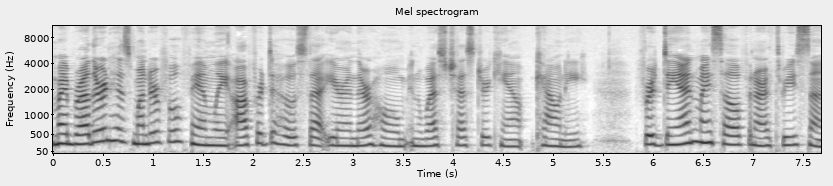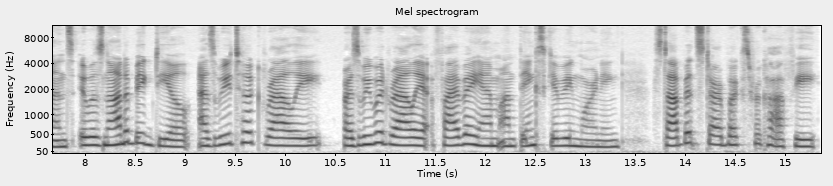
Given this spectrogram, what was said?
My brother and his wonderful family offered to host that year in their home in Westchester Count- County. For Dan, myself, and our three sons, it was not a big deal as we took rally as we would rally at 5 a.m. on Thanksgiving morning, stop at Starbucks for coffee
